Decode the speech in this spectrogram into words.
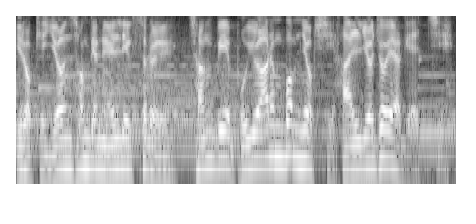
이렇게 연성된 엘릭서를 장비에 부여하는 법 역시 알려줘야겠지.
